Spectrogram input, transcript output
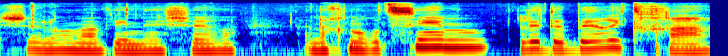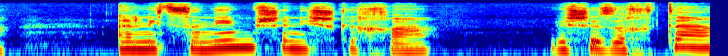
שלום אבי נשר. אנחנו רוצים לדבר איתך על ניצנים שנשכחה ושזכתה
